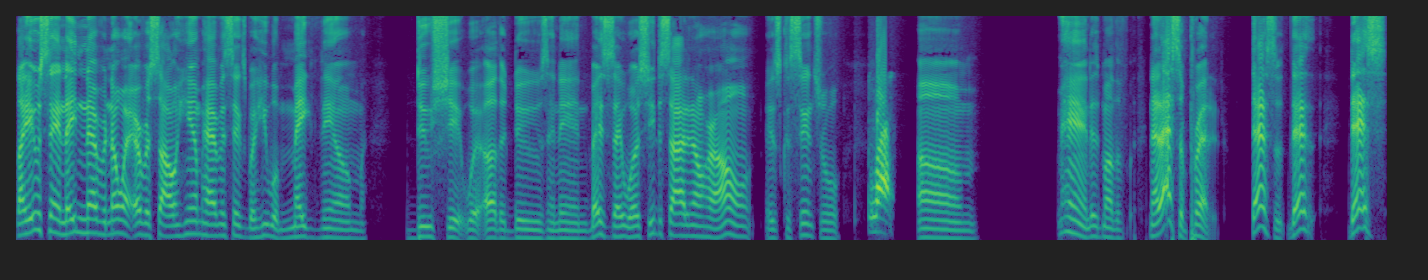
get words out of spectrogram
Like he was saying they never no one ever saw him having sex, but he would make them do shit with other dudes and then basically say, Well, she decided on her own, it's consensual. Right. Um man, this mother now that's a predator. That's a that's that's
